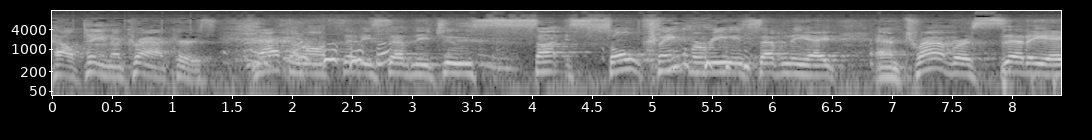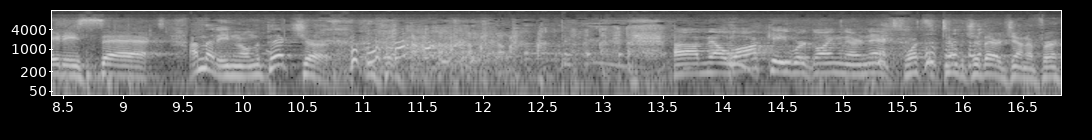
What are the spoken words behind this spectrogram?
Alpina crackers. Mackinaw City, 72. Sa- Sault Ste. Marie, 78. And Traverse City, 86. I'm not even on the picture. uh, Milwaukee, we're going there next. What's the temperature there, Jennifer?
